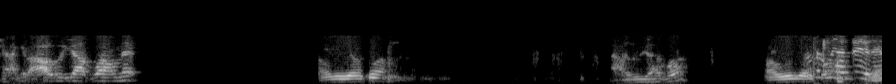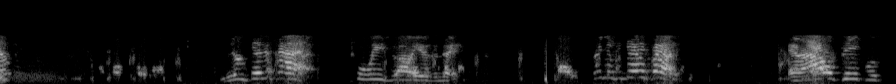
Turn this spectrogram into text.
Can I get a hallelujah on that? Hallelujah. Hallelujah. What? Hallelujah. Look what we done did, him. We done identified who we are here today. We just identified it. And our people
